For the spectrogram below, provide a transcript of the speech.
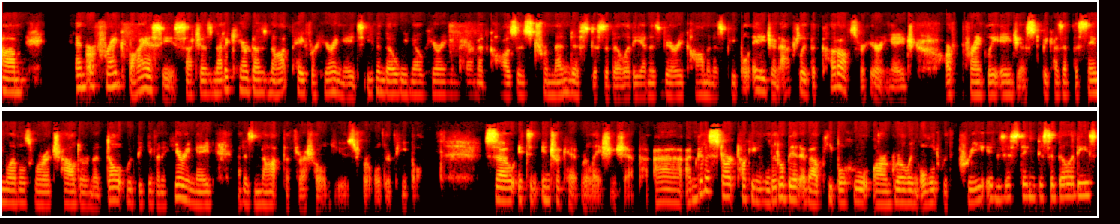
Um, and are frank biases, such as Medicare does not pay for hearing aids, even though we know hearing impairment causes tremendous disability and is very common as people age. And actually, the cutoffs for hearing age are frankly ageist, because at the same levels where a child or an adult would be given a hearing aid, that is not the threshold used for older people. So it's an intricate relationship. Uh, I'm going to start talking a little bit about people who are growing old with pre existing disabilities.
